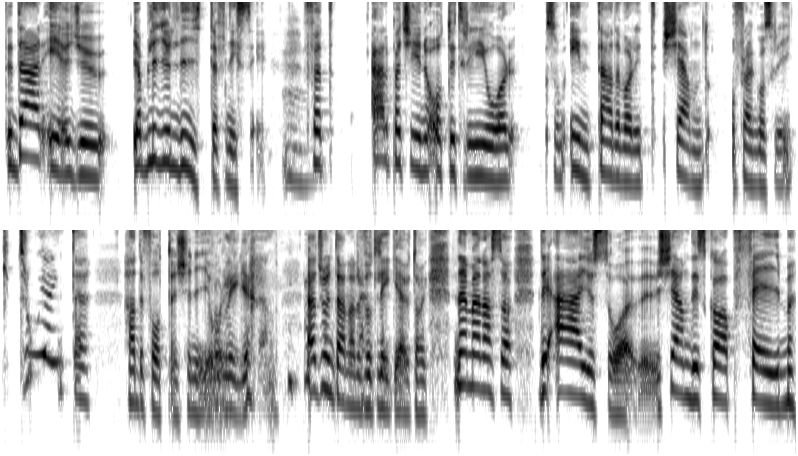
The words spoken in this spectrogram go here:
Det där är ju... Jag blir ju lite fnissig. För att Al Pacino, 83 år, som inte hade varit känd och framgångsrik, tror jag inte hade fått en 29-årig ligga. flickvän. Jag tror inte han hade fått ligga överhuvudtaget. Nej men alltså, det är ju så. Kändisskap, fame,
